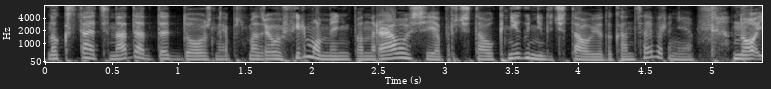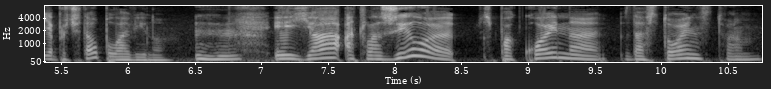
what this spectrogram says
Но, кстати, надо отдать должное. Я посмотрела фильм, он мне не понравился. Я прочитала книгу, не дочитала ее до конца, вернее. Но я прочитала половину. Угу. И я отложила спокойно, с достоинством,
